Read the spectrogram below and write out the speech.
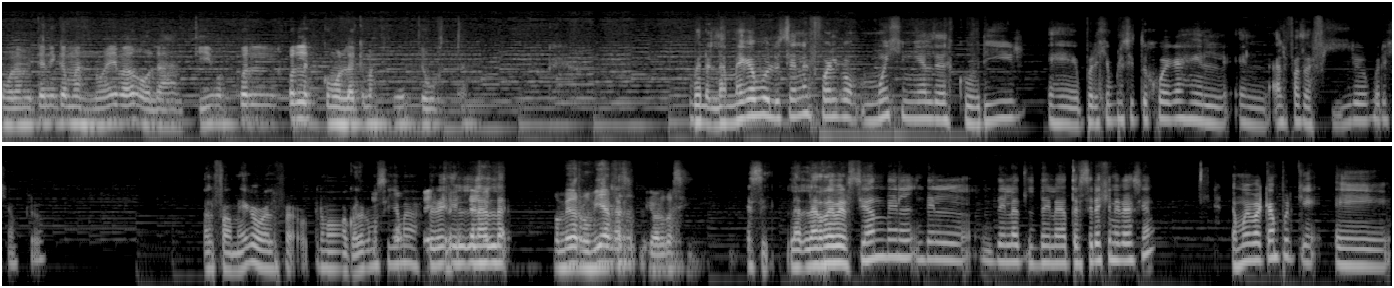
como las mecánicas más nuevas o las antiguas. ¿Cuál, cuál es como la que más te, te gusta? Bueno, las mega evoluciones fue algo muy genial de descubrir. eh, por ejemplo, si tú juegas el, el Alfa Zafiro, por ejemplo. Alfa Omega o Alfa, no me acuerdo cómo se llama. Pero el- la, la- Omega Rubí, Alfa Zafiro, algo así. Eh, Sí, la, la reversión del, del- de, la, de la tercera generación es muy bacán porque eh,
